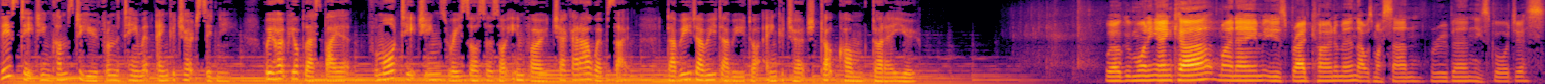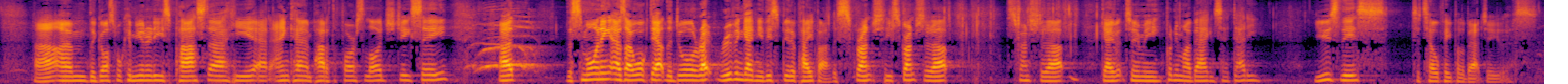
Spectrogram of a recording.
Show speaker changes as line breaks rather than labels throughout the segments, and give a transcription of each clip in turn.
This teaching comes to you from the team at Anchor Church Sydney. We hope you're blessed by it. For more teachings, resources, or info, check out our website www.anchorchurch.com.au.
Well, good morning, Anchor. My name is Brad Koneman. That was my son, Ruben. He's gorgeous. Uh, I'm the Gospel Communities pastor here at Anchor and part of the Forest Lodge GC. Uh, this morning, as I walked out the door, Reuben gave me this bit of paper. This scrunch, he scrunched it up, scrunched it up, gave it to me, put it in my bag, and said, "Daddy, use this to tell people about Jesus."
